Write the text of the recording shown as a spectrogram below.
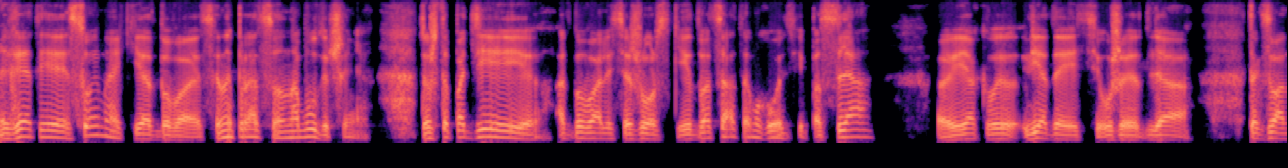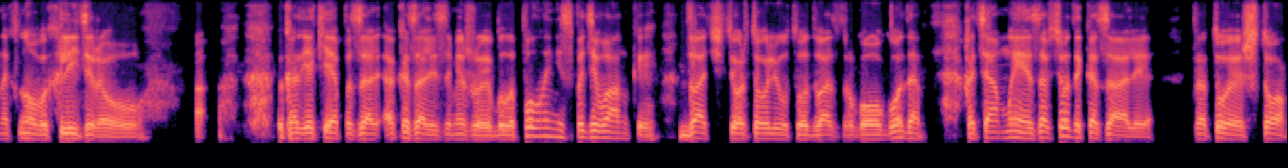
гэтыя соймы якія адбываюцца яны праца на будучыню. То што падзеі адбываліся жорсткія двадцатым годзе пасля як вы ведаеце уже для так званых новых лідераў якія оказались за мяжой было полной неспадзяванкой 24 лютого 22 года. Хотя мы заўсёды казали про тое что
